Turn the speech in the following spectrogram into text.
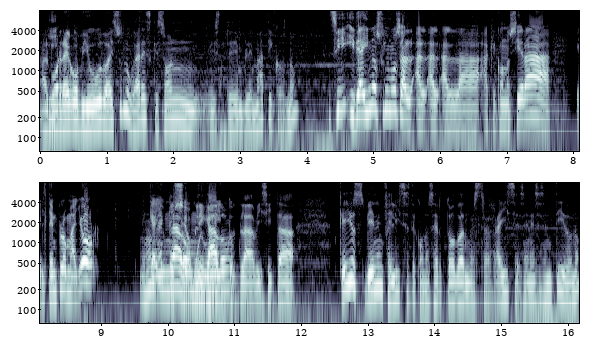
Al Y- borrego viudo, a esos lugares que son este, emblemáticos, ¿no? Sí, y de ahí nos fuimos al- al- al- a, la- a que conociera el Templo Mayor, Ujú, que hay eh, un claro, museo muy obligado bonito. la visita, que ellos vienen felices de conocer todas nuestras raíces en ese sentido, ¿no?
